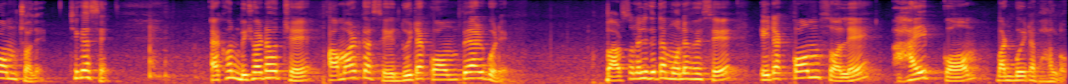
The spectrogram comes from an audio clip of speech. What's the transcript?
কম চলে, ঠিক আছে? এখন বিষয়টা হচ্ছে, আমার কাছে দুইটা কম্পেয়ার করে পার্সোনালি যেটা মনে হয়েছে, এটা কম চলে হাইপ কম বাট বইটা ভালো।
